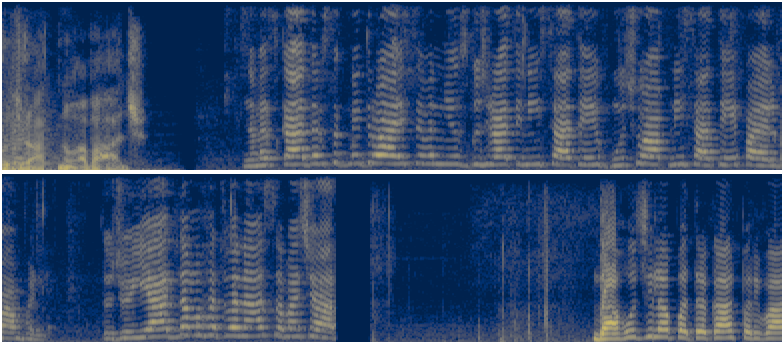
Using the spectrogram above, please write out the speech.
ગુજરાતનો અવાજ. નમસ્કાર દર્શક મિત્રો આઈ સેવન ન્યૂઝ ગુજરાતીની સાથે હું છું આપની સાથે પાયલ બામભણિયા. તો જોઈએ આજના મહત્વના સમાચાર. દાહોદ જિલ્લા પત્રકાર પરિવાર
